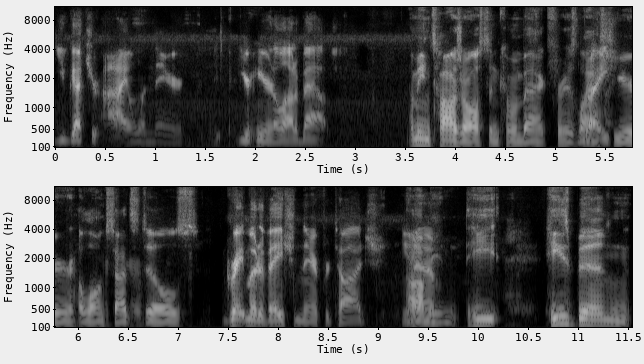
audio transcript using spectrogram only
you've got your eye on there? You're hearing a lot about. I mean, Taijh Alston coming back for his last Right. year alongside Stills. Great motivation there for Taijh. You know, I mean, he he's been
